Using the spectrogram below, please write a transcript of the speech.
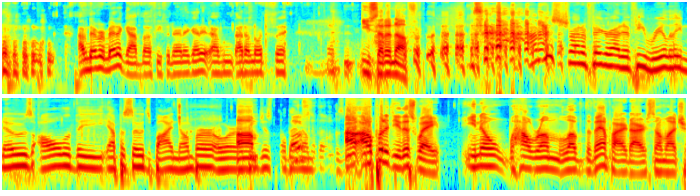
I've never met a guy Buffy fanatic. I didn't. I'm, I don't know what to say. You said enough. I'm just trying to figure out if he really knows all of the episodes by number or Um, he just pulled that Most of them. I'll, I'll put it to you this way. You know how Rum loved the Vampire Diaries so much,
